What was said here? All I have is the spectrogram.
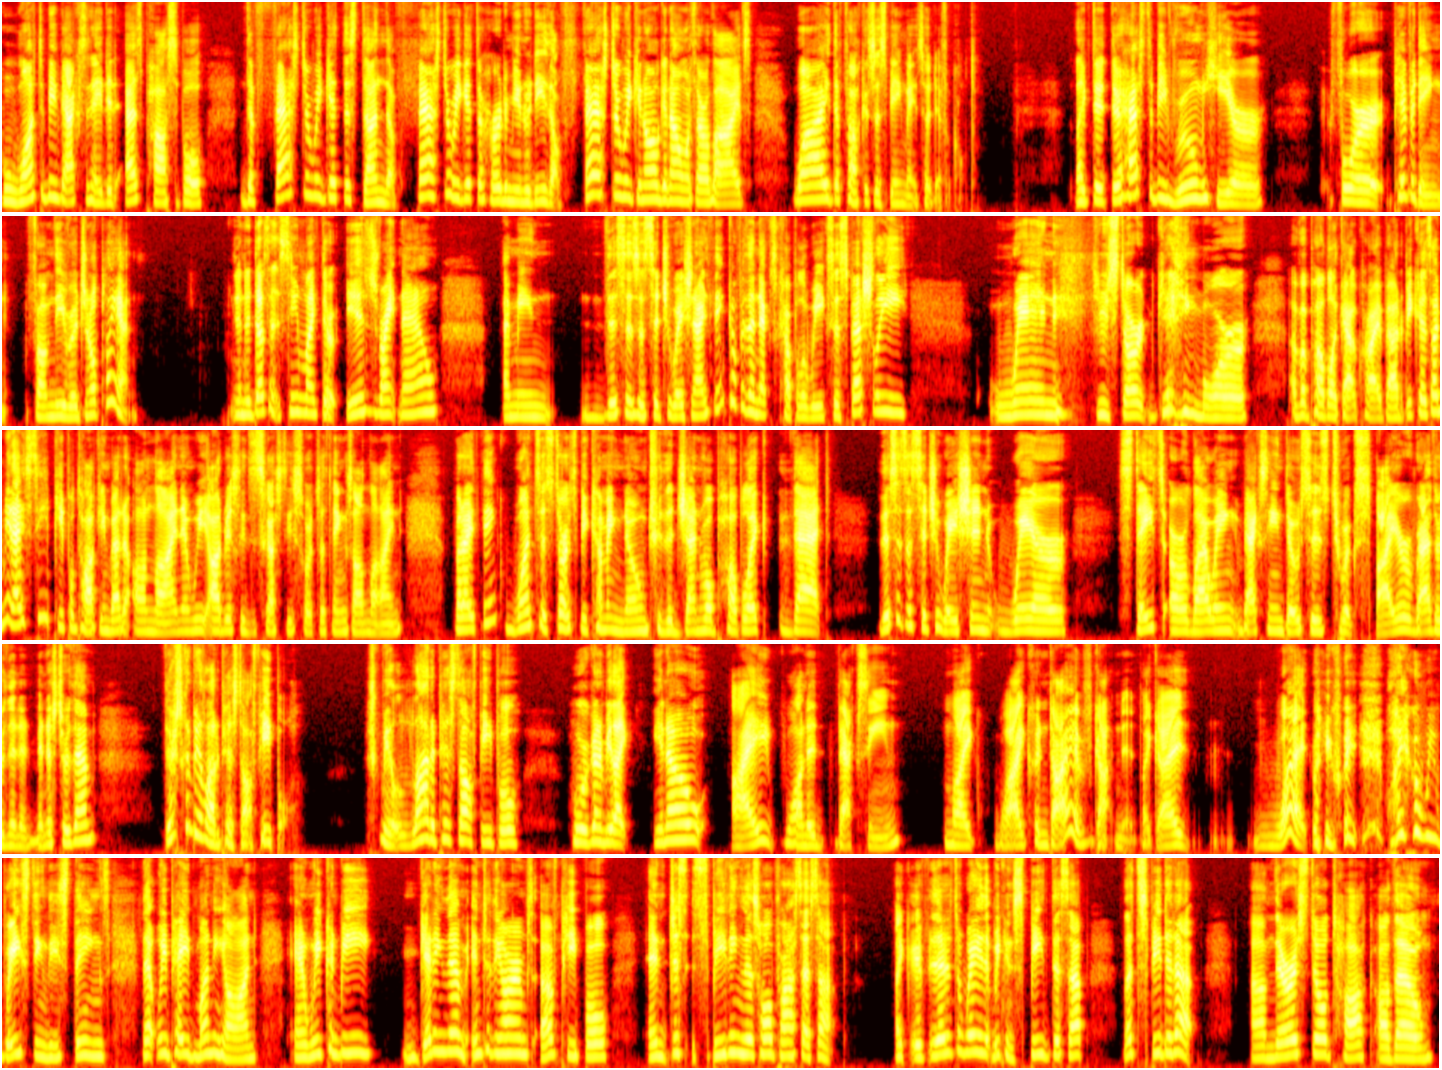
who want to be vaccinated as possible. The faster we get this done, the faster we get the herd immunity, the faster we can all get on with our lives. Why the fuck is this being made so difficult? Like there, there has to be room here for pivoting from the original plan. And it doesn't seem like there is right now. I mean, this is a situation I think over the next couple of weeks, especially when you start getting more of a public outcry about it because I mean I see people talking about it online and we obviously discuss these sorts of things online but I think once it starts becoming known to the general public that this is a situation where states are allowing vaccine doses to expire rather than administer them, there's going to be a lot of pissed off people. There's going to be a lot of pissed off people who are going to be like, you know, I wanted vaccine. Like, why couldn't I have gotten it? Like, I, what? Like, why are we wasting these things that we paid money on and we can be getting them into the arms of people and just speeding this whole process up? Like, if there's a way that we can speed this up, let's speed it up. Um, there is still talk, although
